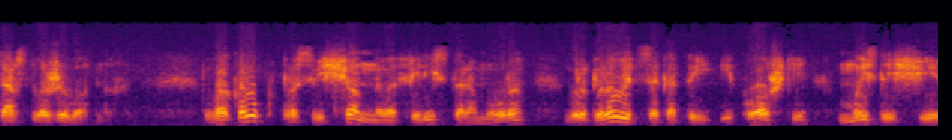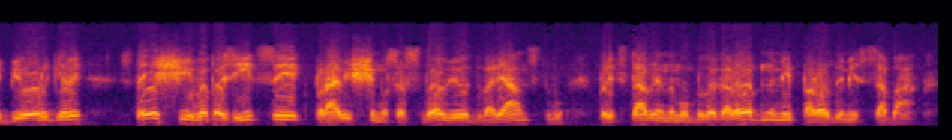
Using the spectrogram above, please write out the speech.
царство животных. Вокруг просвещенного филистера Мура группируются коты и кошки, мыслящие бюргеры, стоящие в оппозиции к правящему сословию дворянству, представленному благородными породами собак.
